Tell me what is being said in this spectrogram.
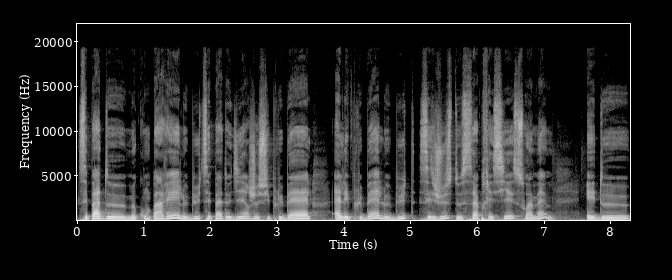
c'est pas de me comparer, le but c'est pas de dire je suis plus belle, elle est plus belle. Le but, c'est juste de s'apprécier soi-même et de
